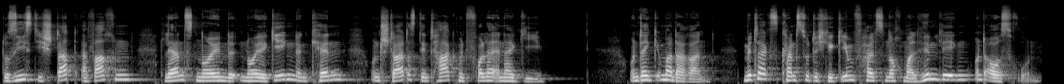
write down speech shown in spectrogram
Du siehst die Stadt erwachen, lernst neue, neue Gegenden kennen und startest den Tag mit voller Energie. Und denk immer daran, mittags kannst du dich gegebenenfalls nochmal hinlegen und ausruhen.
